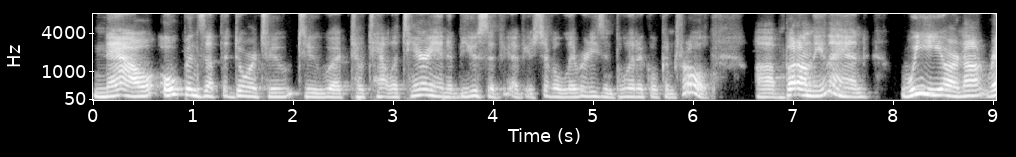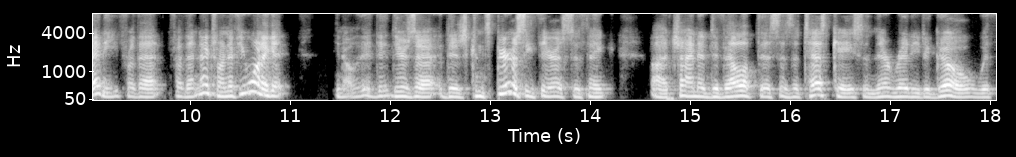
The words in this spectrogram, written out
now opens up the door to to uh, totalitarian abuse of, of your civil liberties and political control. Uh, but on the other hand, we are not ready for that for that next one. If you want to get, you know, th- th- there's a there's conspiracy theorists who think uh, China developed this as a test case and they're ready to go with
